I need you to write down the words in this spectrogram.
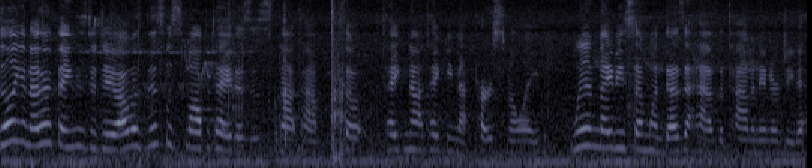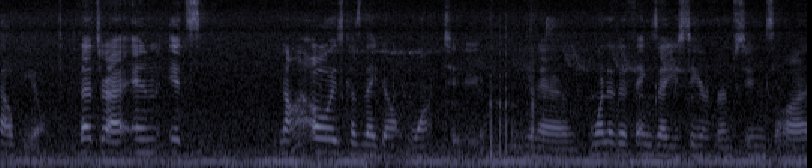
zillion other things to do. I was this was small potatoes. It's not time. So take not taking that personally when maybe someone doesn't have the time and energy to help you. That's right. And it's not always because they don't want to. You know, one of the things I used to hear from students a lot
